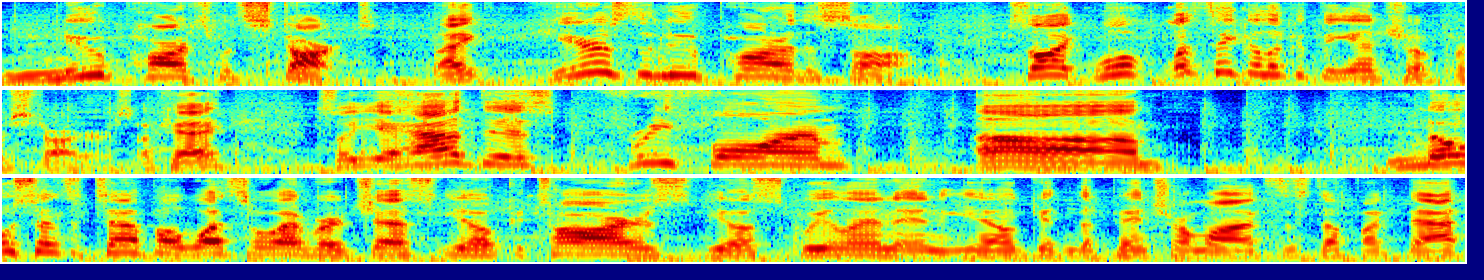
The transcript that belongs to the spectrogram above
new parts would start. Like, here's the new part of the song. So, like, well, let's take a look at the intro for starters, okay? So you had this free-form, um, no sense of tempo whatsoever, just, you know, guitars, you know, squealing and, you know, getting the pinch harmonics and stuff like that.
